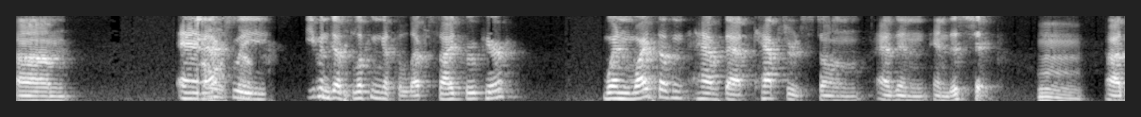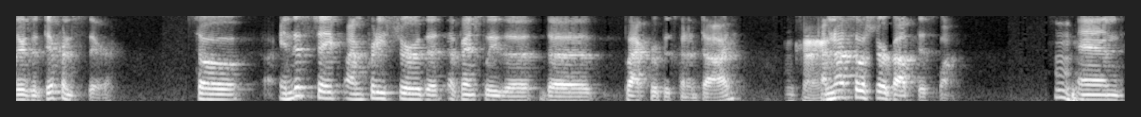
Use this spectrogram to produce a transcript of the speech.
Um, and oh, actually, so. even just looking at the left side group here, when white doesn't have that captured stone, as in in this shape, mm. uh, there's a difference there. So in this shape, I'm pretty sure that eventually the the black group is going to die. Okay. I'm not so sure about this one. Hmm. And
